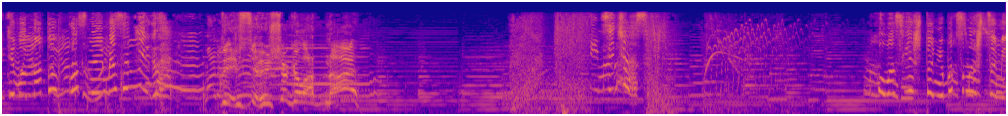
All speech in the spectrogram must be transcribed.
Попробуйте вон на то вкусное мясо тигра! Ты все еще голодна? Сейчас! У вас есть что-нибудь с мышцами?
